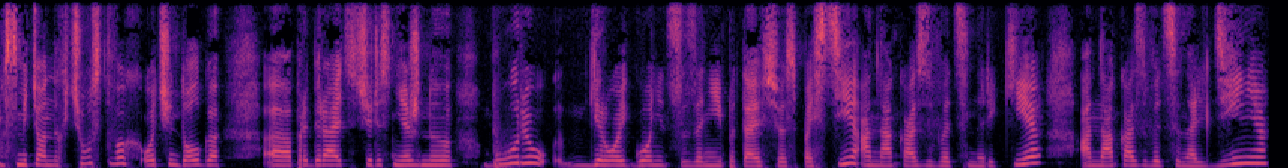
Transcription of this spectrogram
в сметенных чувствах, очень долго э, пробирается через снежную бурю, герой гонится за ней, пытаясь ее спасти, она оказывается на реке, она оказывается на льдине,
